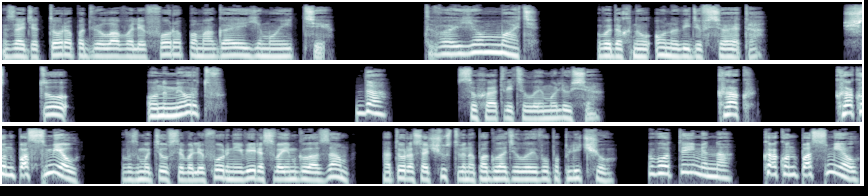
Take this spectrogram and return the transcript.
Сзади Тора подвела Валифора, помогая ему идти. «Твою мать!» — выдохнул он, увидев все это. «Что? Он мертв? «Да», — сухо ответила ему Люся. «Как? Как он посмел?» — возмутился Валифор, не веря своим глазам, а Тора сочувственно погладила его по плечу. «Вот именно! Как он посмел!»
